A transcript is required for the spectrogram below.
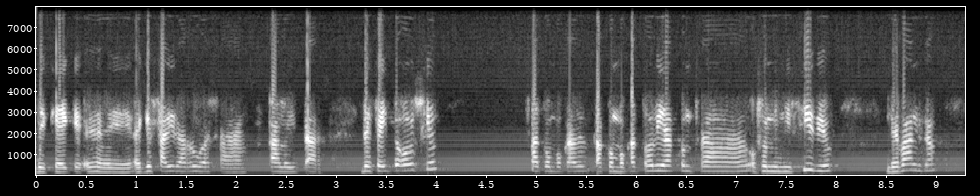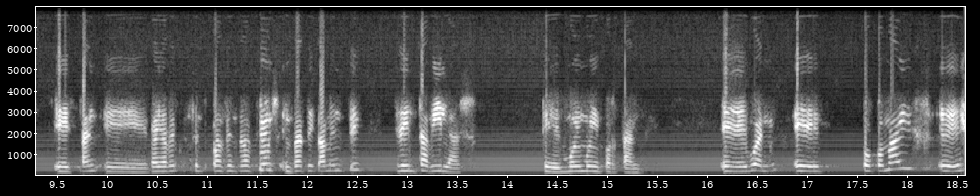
de que hai que, eh, hai que salir ás rúas a, a loitar. De feito, hoxe, a, convocatoria, a convocatoria contra o feminicidio de Valga están, eh, vai haber concentracións en prácticamente 30 vilas, que é moi moi importante. Eh, bueno, eh, pouco máis, eh,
